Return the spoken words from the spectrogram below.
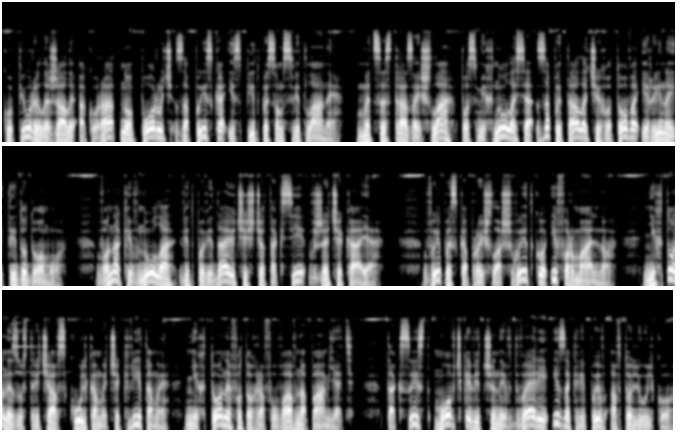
купюри лежали акуратно, поруч записка із підписом Світлани. Медсестра зайшла, посміхнулася, запитала, чи готова Ірина йти додому. Вона кивнула, відповідаючи, що таксі вже чекає. Виписка пройшла швидко і формально. Ніхто не зустрічав з кульками чи квітами, ніхто не фотографував на пам'ять. Таксист мовчки відчинив двері і закріпив автолюльку.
